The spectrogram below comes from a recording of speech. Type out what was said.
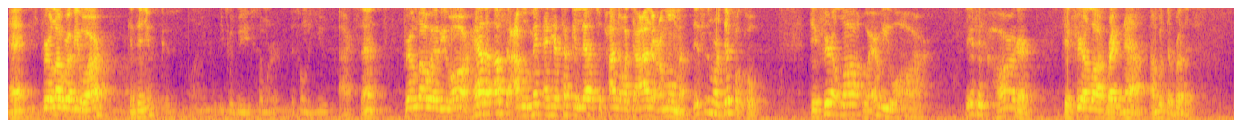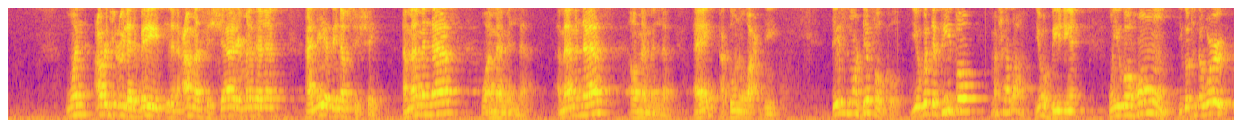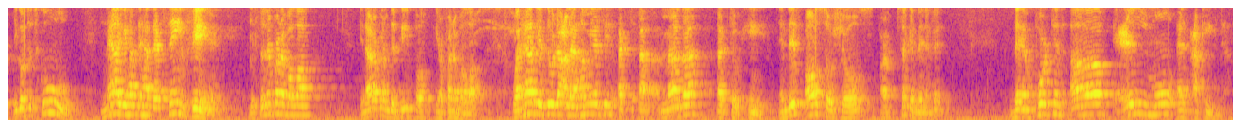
and fear Allah wherever you are. Continue. Because you, you could be somewhere that's only you. Accent. Fear Allah wherever you are. هذا أصعب من أن يتق الله سبحانه وتعالى عموما. This is more difficult. To fear Allah wherever you are. This is harder. To fear Allah right now. I'm with the brothers. when أرجع إلى البيت إلى العمل في الشارع مثلا علي بنفس الشيء أمام الناس وأمام الله أمام الناس أو أمام الله أي أكون وحدي This is more difficult. You're with the people, mashallah, you're obedient. When you go home, you go to the work, you go to school. Now you have to have that same fear. You're still in front of Allah. You're not in front of the people, you're in front of Allah. وهذا يدل على أهمية ماذا؟ التوحيد. And this also shows, our second benefit, the importance of علم العقيدة.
